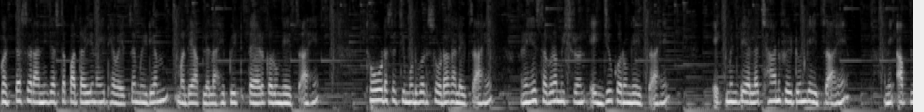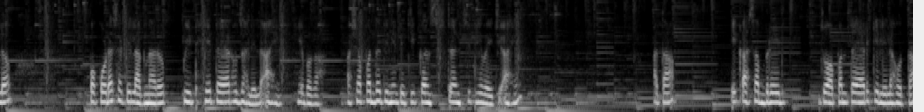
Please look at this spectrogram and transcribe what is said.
घट्टसर आणि जास्त पातळी नाही ठेवायचं. मीडियममध्ये आपल्याला हे पीठ तयार करून घ्यायचं आहे. थोडंसं चिमूटभर सोडा घालायचा आहे आणि हे सगळं मिश्रण एकजीव करून घ्यायचं आहे. एक मिनिट याला छान फेटून घ्यायचं आहे आणि आपलं पकोड्यासाठी लागणारं पीठ हे तयार हो झालेलं आहे. हे बघा. अशा पद्धतीने त्याची कन्सिस्टन्सी ठेवायची आहे. आता एक असा ब्रेड जो आपण तयार केलेला होता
